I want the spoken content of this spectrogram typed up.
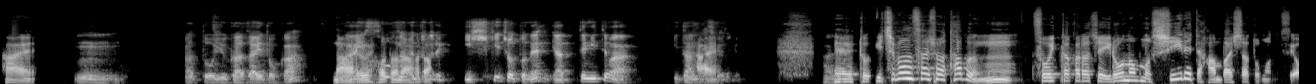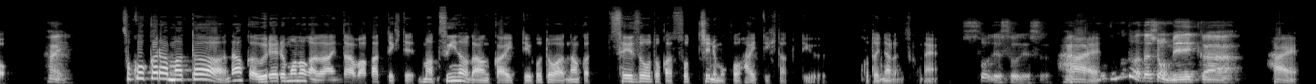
はい。うん。あと、床材とか、なるほど、なるほど意識ちょっとね、やってみてはいたんですけど。はいえっ、と、一番最初は多分、そういった形でいろんなものを仕入れて販売したと思うんですよ。はい。そこからまた、なんか売れるものがだんだん分かってきて、まあ次の段階っていうことは、なんか製造とかそっちにもこう入ってきたっていうことになるんですかね。そうです、そうです。ははいい。もともと私もメーカはい。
